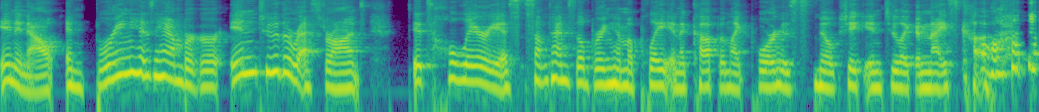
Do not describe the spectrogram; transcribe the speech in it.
In-N-Out and bring his hamburger into the restaurant it's hilarious. Sometimes they'll bring him a plate and a cup and like pour his milkshake into like a nice cup.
